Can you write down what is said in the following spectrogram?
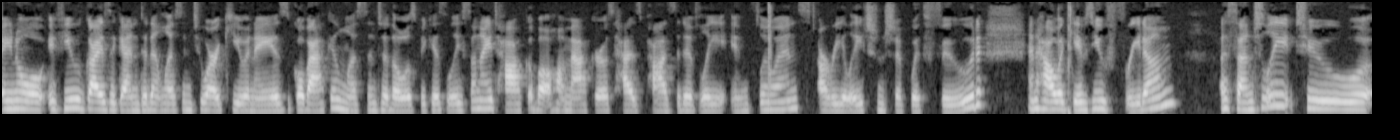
I know if you guys again didn't listen to our Q and A's, go back and listen to those because Lisa and I talk about how macros has positively influenced our relationship with food and how it gives you freedom, essentially, to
